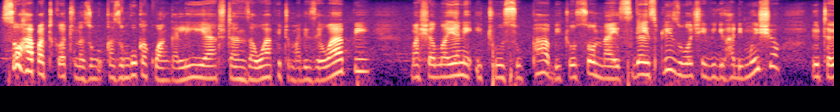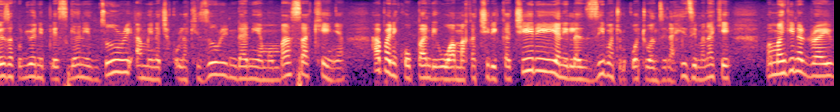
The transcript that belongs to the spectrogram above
So hapa tukawa tunazunguka zunguka kuangalia tutaanza wapi tumalize wapi. Mashallah yani it was superb it was so nice. Guys please watch hii video hadi mwisho ndio utaweza kujua ni place gani nzuri ama ina chakula kizuri ndani ya Mombasa Kenya. Hapa ni kwa upande wa makachiri kachiri yani lazima tulikuwa tuanze na hizi manake Mama Ngina Drive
